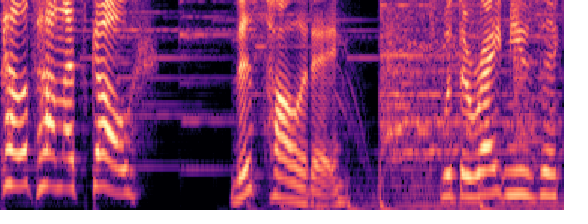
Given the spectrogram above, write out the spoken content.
Peloton, let's go! This holiday, with the right music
